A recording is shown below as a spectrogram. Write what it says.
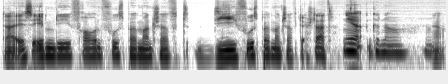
da ist eben die Frauenfußballmannschaft die Fußballmannschaft der Stadt. Ja, genau. Ja. ja.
